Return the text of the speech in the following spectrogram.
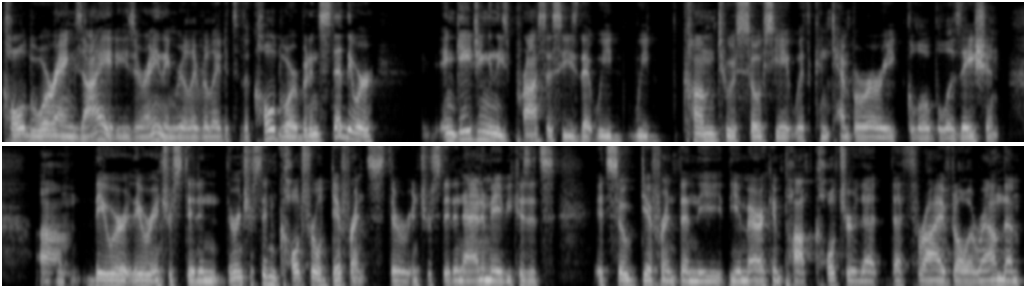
Cold War anxieties or anything really related to the Cold War, but instead they were engaging in these processes that we we come to associate with contemporary globalization. Um, they were they were interested in they're interested in cultural difference. They're interested in anime because it's it's so different than the the American pop culture that that thrived all around them.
